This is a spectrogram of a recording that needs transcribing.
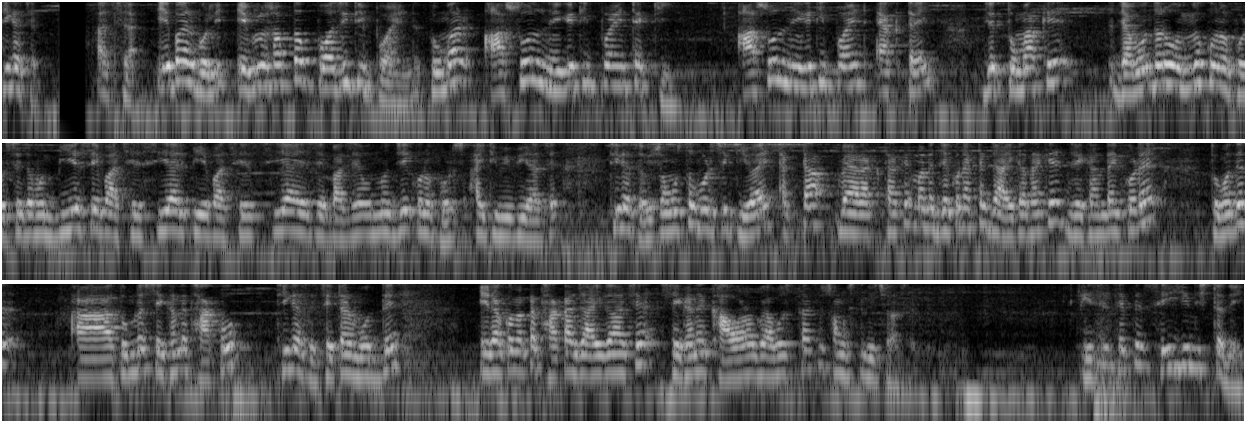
ঠিক আছে? আচ্ছা এবার বলি, এগুলো সব তো পজিটিভ পয়েন্ট তোমার আসল নেগেটিভ পয়েন্টটা কী? আসল নেগেটিভ পয়েন্ট একটাই যে তোমাকে যেমন ধরো অন্য কোনো ফোর্সে যেমন বিএসএফ আছে সিআরপিএফ আছে সিআইএসএফ আছে, অন্য যে কোনো ফোর্স আইটিবিপি আছে, ঠিক আছে? ওই সমস্ত ফোর্সে কী হয়? একটা ব্যারাক থাকে মানে যে কোনো একটা জায়গা থাকে যেখানটায় করে তোমাদের তোমরা সেখানে থাকো, ঠিক আছে? সেটার মধ্যে এরকম একটা থাকার জায়গা আছে, সেখানে খাওয়ারও ব্যবস্থা আছে, সমস্ত কিছু আছে। এসএসএফে সেই জিনিসটা নেই।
